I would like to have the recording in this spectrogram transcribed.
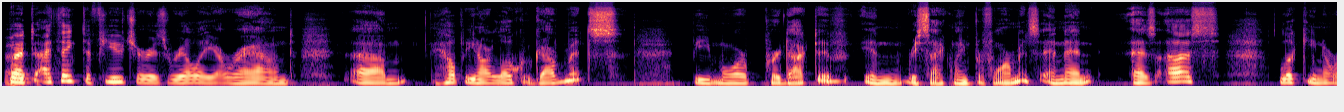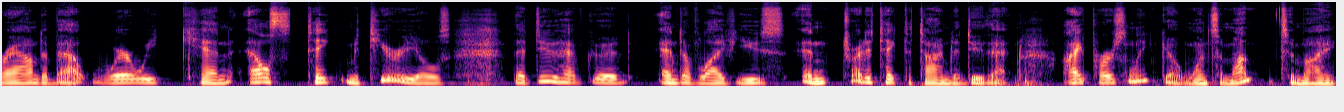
but I think the future is really around um, helping our local governments be more productive in recycling performance. And then as us looking around about where we can else take materials that do have good end of life use and try to take the time to do that. I personally go once a month to my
